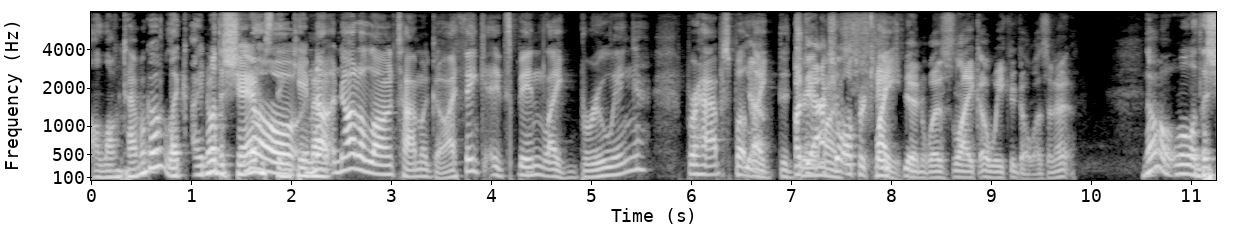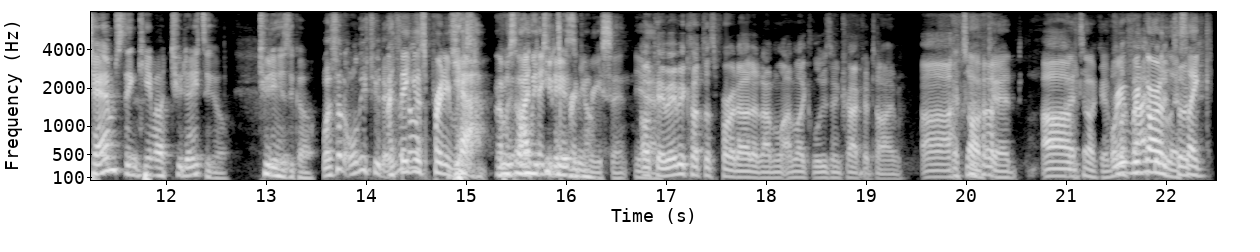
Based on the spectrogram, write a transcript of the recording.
a long time ago. Like I know the Shams no, thing came no, out. not a long time ago. I think it's been like brewing, perhaps, but Yeah, like the but the actual Draymond fight. altercation was like a week ago, wasn't it? No, well, the Shams thing came out two days ago. Two days ago. Was it only two days? I think it's pretty Recent. Yeah, it was I only think two days pretty ago. recent. Yeah. Okay, maybe cut this part out, and I'm I'm like losing track of time. Uh, It's all good. um, it's all good. well, Re- the it regardless, took- like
